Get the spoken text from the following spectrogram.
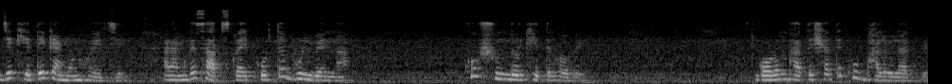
যে খেতে কেমন হয়েছে। আর আমাকে সাবস্ক্রাইব করতে ভুলবেন না। খুব সুন্দর খেতে হবে। গরম ভাতের সাথে খুব ভালো লাগবে।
